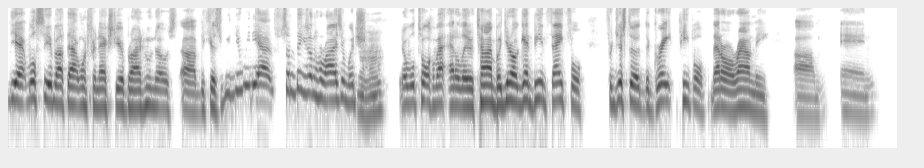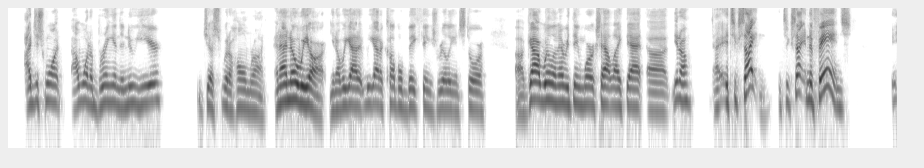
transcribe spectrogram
yeah, we'll see about that one for next year, Brian. Who knows? Uh, because we do we have some things on the horizon, which mm-hmm. you know we'll talk about at a later time. But you know, again, being thankful for just the the great people that are around me, um, and I just want I want to bring in the new year just with a home run, and I know we are. You know, we got we got a couple big things really in store. Uh, God willing, everything works out like that. Uh, you know, uh, it's exciting. It's exciting. The fans, eh,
